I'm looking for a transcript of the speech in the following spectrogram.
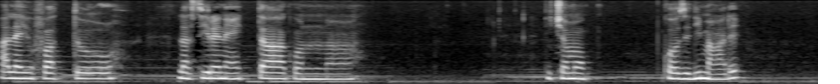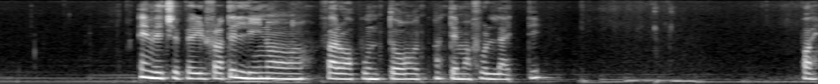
A lei ho fatto la sirenetta con, diciamo, cose di mare. E invece per il fratellino farò appunto a tema folletti. Poi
